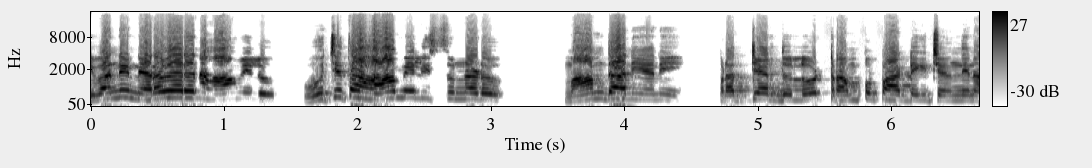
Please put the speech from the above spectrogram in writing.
ఇవన్నీ నెరవేరిన హామీలు ఉచిత హామీలు ఇస్తున్నాడు మామ్దాని అని ప్రత్యర్థులు ట్రంప్ పార్టీకి చెందిన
